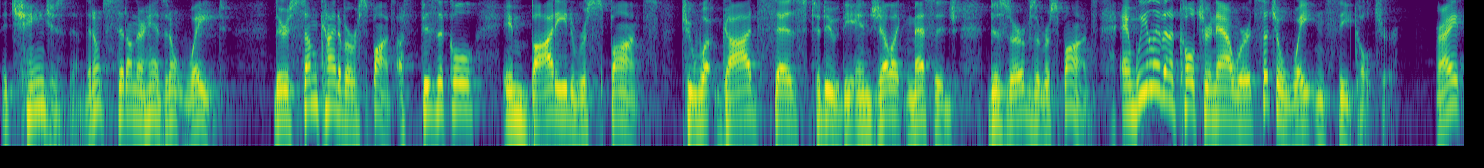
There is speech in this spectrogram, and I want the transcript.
It changes them. They don't sit on their hands, they don't wait. There's some kind of a response, a physical, embodied response to what God says to do. The angelic message deserves a response. And we live in a culture now where it's such a wait and see culture, right?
